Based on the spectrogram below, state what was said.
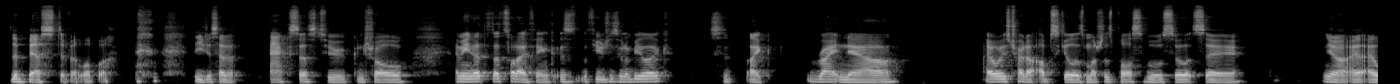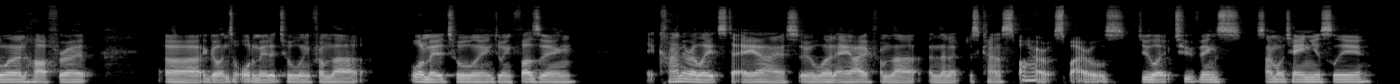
the best developer. you just have access to control. I mean, that's that's what I think is the future is going to be like. So, like right now, I always try to upskill as much as possible. So let's say, you know, I, I learn Huff right. Uh, I go into automated tooling from that. Automated tooling, doing fuzzing, it kind of relates to AI. So learn AI from that, and then it just kind of spiral, spirals. Do like two things simultaneously,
